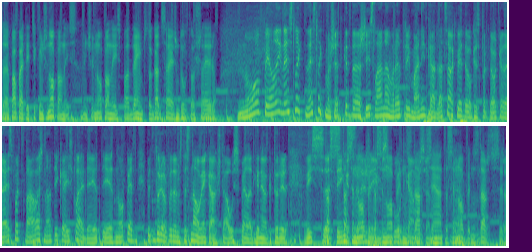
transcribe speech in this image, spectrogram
uh, papētīju, cik viņš ir nopelnījis. Viņš ir nopelnījis par 19 gadu 60 tūkstošu eiro. Nu, pilnīgi neslikti. neslikti. Man šķiet, ka šīs lēnām varētu arī mainīt kādu vecāku viedokli par to, ka e-sports tā vairs nav tikai izklaide. Ja, iet nopietni. Bet nu, tur jau, protams, tas nav vienkārši tā uzspēlēt, gan jau, ka tur ir viss Tas, tas ir, nopietn, tas ir nopietns darbs. Jā, tas ir jā. nopietns darbs. Tas ir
